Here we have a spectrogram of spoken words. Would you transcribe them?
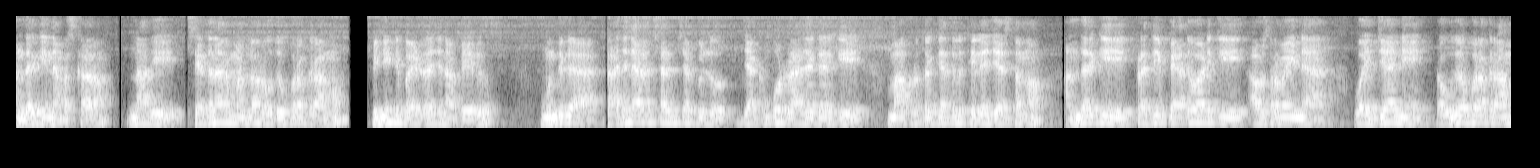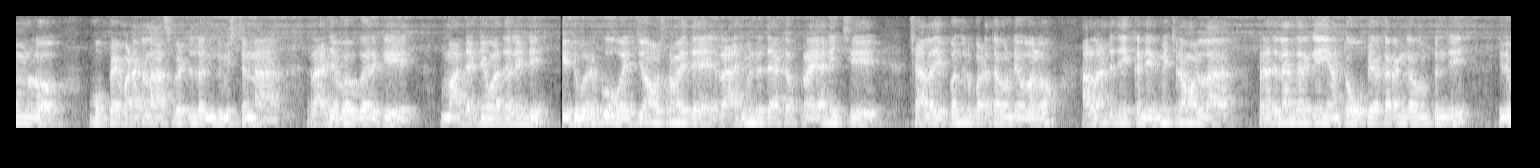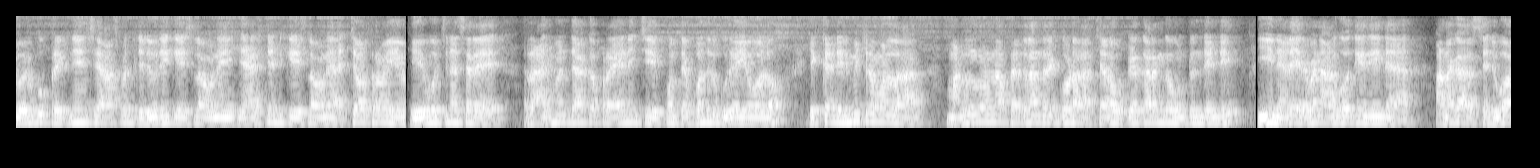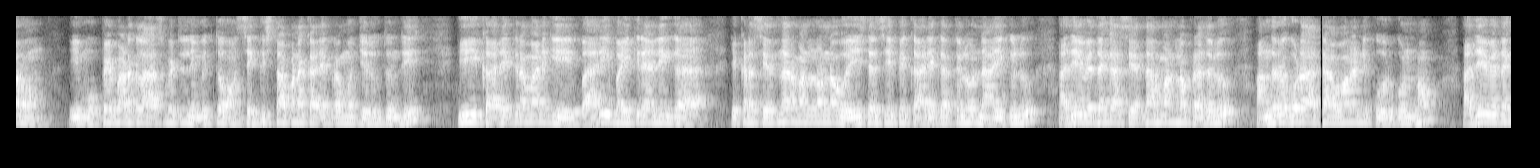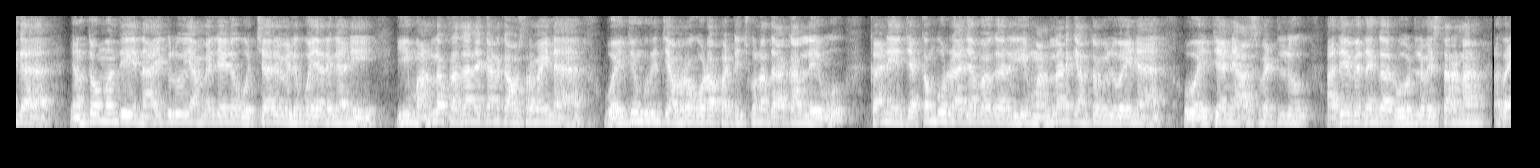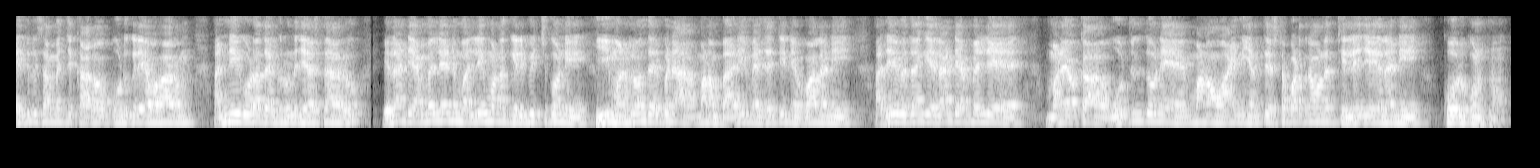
అందరికీ నమస్కారం. నాది సీతనగర్ మండలం రౌదుపురం గ్రామం. పిన్నింటి బయటరాజు నా పేరు. ముందుగా రాజనారాయణ శాసనసభ్యులు జక్కంపూడి రాజా గారికి మా కృతజ్ఞతలు తెలియజేస్తున్నాం. అందరికీ ప్రతి పేదవాడికి అవసరమైన వైద్యాన్ని రౌదూపురం గ్రామంలో ముప్పై పడకల హాస్పిటల్లో నిర్మిస్తున్న రాజాబాబు గారికి మా ధన్యవాదాలండి. ఇదివరకు వైద్యం అవసరమైతే రాజమండ్రి దాకా ప్రయాణించి చాలా ఇబ్బందులు పడుతూ ఉండేవాళ్ళం. అలాంటిది ఇక్కడ నిర్మించడం వల్ల ప్రజలందరికీ ఎంతో ఉపయోగకరంగా ఉంటుంది. ఇది వరకు ప్రెగ్నెన్సీ హాస్పిటల్ డెలివరీ కేసులు అవనాయి యాక్సిడెంట్ కేసులు అవనాయి అత్యవసరం ఏ ఏ వచ్చినా సరే రాజమండ్రి దాకా ప్రయాణించి కొంత ఇబ్బందులు గురయ్యేవాళ్ళం. ఇక్కడ నిర్మించడం వల్ల మండలంలో ఉన్న ప్రజలందరికీ కూడా చాలా ఉపయోగకరంగా ఉంటుందండి. ఈ నెల ఇరవై నాలుగో తేదీన అనగా శనివారం ఈ ముప్పై పడకల హాస్పిటల్ నిమిత్తం శంకుస్థాపన కార్యక్రమం జరుగుతుంది. ఈ కార్యక్రమానికి భారీ బైక్ ర్యాలీగా ఇక్కడ సీతనార మండలంలో ఉన్న వైఎస్ఆర్సీపీ కార్యకర్తలు నాయకులు అదేవిధంగా సీతనార మండల ప్రజలు అందరూ కూడా రావాలని కోరుకుంటున్నాం. అదేవిధంగా ఎంతోమంది నాయకులు ఎమ్మెల్యేలు వచ్చారు వెళ్ళిపోయారు కానీ ఈ మండల ప్రజానికానికి అవసరమైన వైద్యం గురించి ఎవరో కూడా పట్టించుకున్న దాఖలు లేవు. కానీ జక్కంపూడి రాజాబాబు గారు ఈ మండలానికి ఎంతో విలువైన వైద్యాన్ని హాస్పిటల్ అదేవిధంగా రోడ్ల విస్తరణ రైతులకు సంబంధించి కాలువ పొడుగుల వ్యవహారం అన్నీ కూడా దగ్గరుండి చేస్తున్నారు. ఇలాంటి ఎమ్మెల్యేని మళ్ళీ మనం గెలిపించుకొని ఈ మండలం తరపున మనం భారీ మెజార్టీని ఇవ్వాలని అదేవిధంగా ఇలాంటి ఎమ్మెల్యే మన యొక్క ఓట్లతోనే మనం ఆయన ఎంత ఇష్టపడుతున్నాం అనేది తెలియజేయాలని కోరుకుంటున్నాం.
